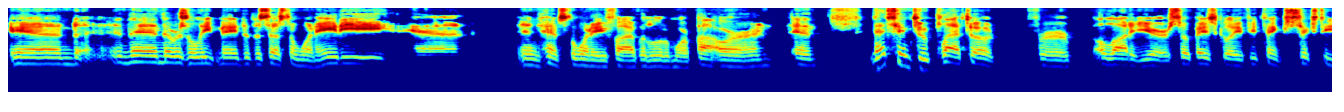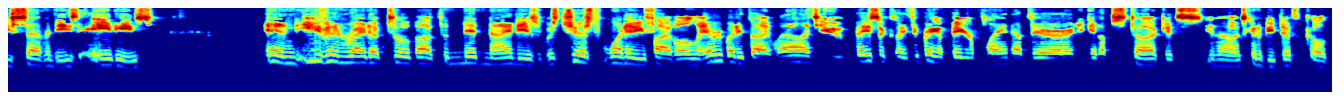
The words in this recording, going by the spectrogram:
And, and then there was a leap made to the Cessna 180 and, and hence the 185 with a little more power. And, and that seemed to have plateaued for a lot of years. So basically, if you think 60s, 70s, 80s, and even right up to about the mid 90s, it was just 185 only. Everybody thought, well, if you basically if you bring a bigger plane up there and you get them stuck, it's you know it's going to be difficult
